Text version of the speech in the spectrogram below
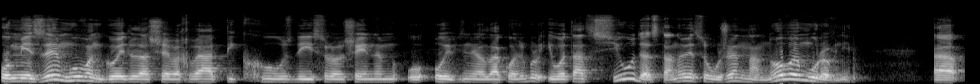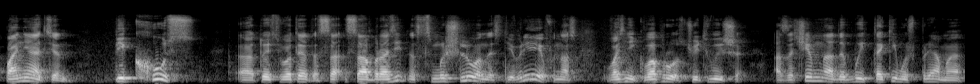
Омезе муван гойдла шевахва пикхуз да исролшейном ойвдина И вот отсюда становится уже на новом уровне э, понятен пикхуз, то есть вот эта сообразительность, смышленность евреев, у нас возник вопрос чуть выше, а зачем надо быть таким уж прямо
